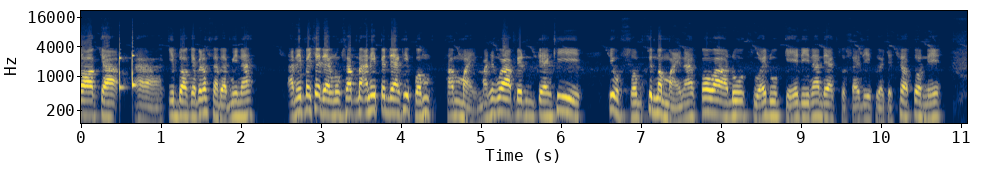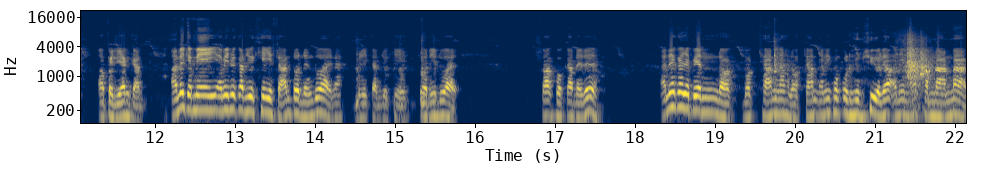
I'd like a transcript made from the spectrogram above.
ดอกจะอ่ากีบดอกจะเป็นลักษณะแบบนี้นะ อันนี้ไม่ใช่แดงลงซับนะ อันนี้เป็นแดงที่ผมทำใหม่หมายถึงว่าเป็นแดงที่ที่ผสมขึ้นมาใหม่นะ ก็ว่าดูสวยดูเก๋ดีนะ แดงสดใสดีเผื่อจะชอบต้นนี้ เอาไปเลี้ยงกัน อันนี้จะมีอเมริกันยูเคสารตัวหนึ่งด้วยนะ อเมริกันยูเคตัวนี้ด้วยสร้างโฟกัสเลยเด้อ อันนี้ก็จะเป็นดอกดอกชั้นนะดอกชั้น อันนี้ผมก็ลืมชื่อแล้ว อันนี้มาทำนานมาก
